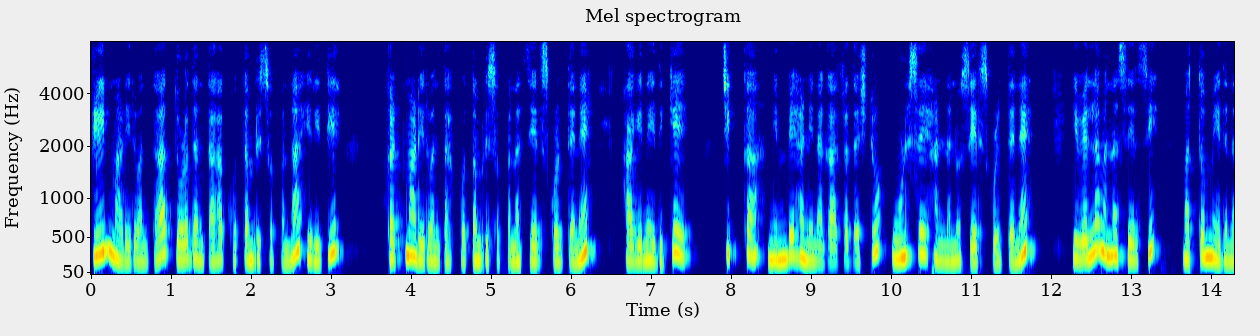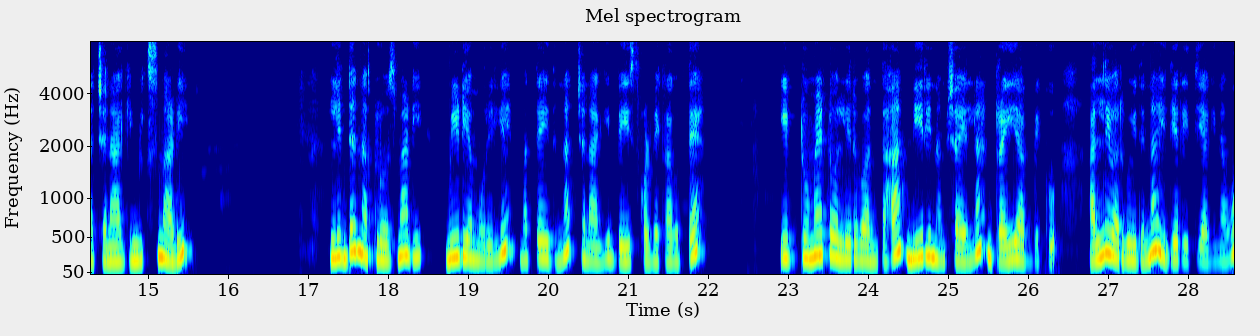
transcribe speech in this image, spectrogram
ಕ್ಲೀನ್ ಮಾಡಿರುವಂತಹ ತೊಳೆದಂತಹ ಕೊತ್ತಂಬರಿ ಸೊಪ್ಪನ್ನ ಈ ರೀತಿ ಕಟ್ ಮಾಡಿರುವಂತಹ ಕೊತ್ತಂಬರಿ ಸೊಪ್ಪನ್ನ ಸೇರಿಸ್ಕೊಳ್ತೇನೆ. ಹಾಗೇನೆ ಇದಕ್ಕೆ ಚಿಕ್ಕ ನಿಂಬೆ ಹಣ್ಣಿನ ಗಾತ್ರದಷ್ಟು ಹುಣಸೆ ಹಣ್ಣನ್ನು ಸೇರಿಸ್ಕೊಳ್ತೇನೆ. ಇವೆಲ್ಲವನ್ನ ಸೇರಿಸಿ ಮತ್ತೊಮ್ಮೆ ಇದನ್ನ ಚೆನ್ನಾಗಿ ಮಿಕ್ಸ್ ಮಾಡಿ ಲಿಡ್ ಅನ್ನ ಕ್ಲೋಸ್ ಮಾಡಿ ಮೀಡಿಯಂ ಉರಿಲಿ ಮತ್ತೆ ಇದನ್ನ ಚೆನ್ನಾಗಿ ಬೇಯಿಸ್ಕೊಳ್ಬೇಕಾಗುತ್ತೆ. ಈ ಟೊಮೆಟೊ ಅಲ್ಲಿರುವಂತಹ ನೀರಿನ ಅಂಶ ಎಲ್ಲ ಡ್ರೈ ಆಗಬೇಕು. ಅಲ್ಲಿವರೆಗೂ ಇದನ್ನ ಇದೇ ರೀತಿಯಾಗಿ ನಾವು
